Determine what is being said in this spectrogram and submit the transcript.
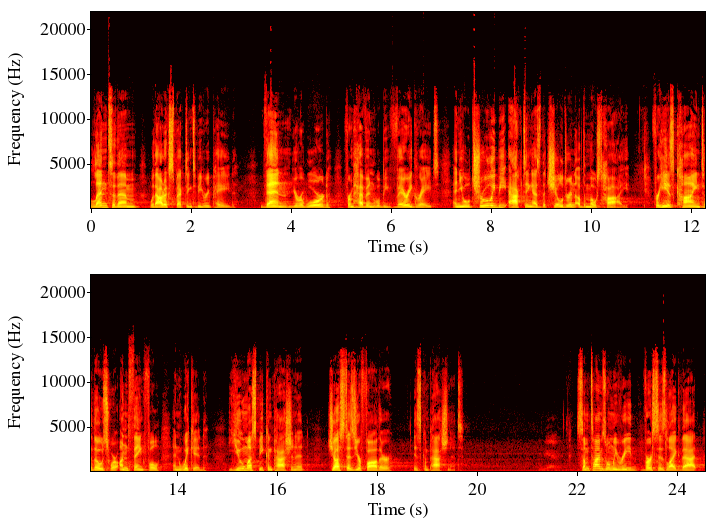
Lend to them without expecting to be repaid. Then your reward from heaven will be very great, and you will truly be acting as the children of the Most High. For he is kind to those who are unthankful and wicked. You must be compassionate, just as your Father is compassionate. Sometimes when we read verses like that,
